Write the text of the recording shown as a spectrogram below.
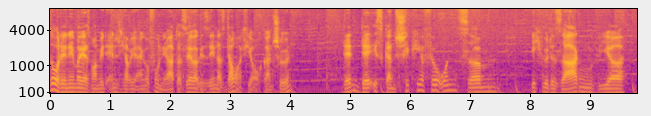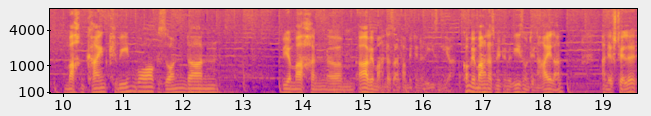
So, den nehmen wir jetzt mal mit. Endlich habe ich einen gefunden. Ihr habt das selber gesehen, das dauert hier auch ganz schön. Denn der ist ganz schick hier für uns. Ähm, ich würde sagen, wir machen kein Queen Walk, sondern wir machen, ähm, ah, wir machen das einfach mit den Riesen hier. Komm, wir machen das mit den Riesen und den Heilern an der Stelle.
